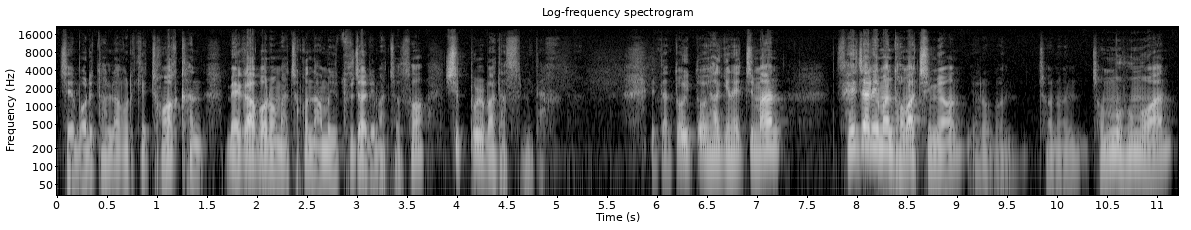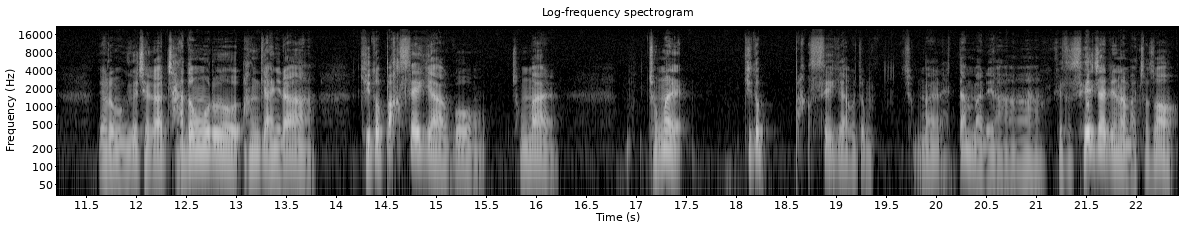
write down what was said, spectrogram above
제 머리 털라고 이렇게 정확한 메가 번호 맞췄고 나머지 두 자리 맞춰서 10불 받았습니다. 일단 또이또이 하긴 했지만 세 자리만 더 맞추면 여러분 저는 전무후무한 여러분 이거 제가 자동으로 한 게 아니라 기도 빡세게 하고 정말 정말 기도 빡세게 하고 좀 정말 했단 말이야. 그래서 세 자리나 맞춰서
